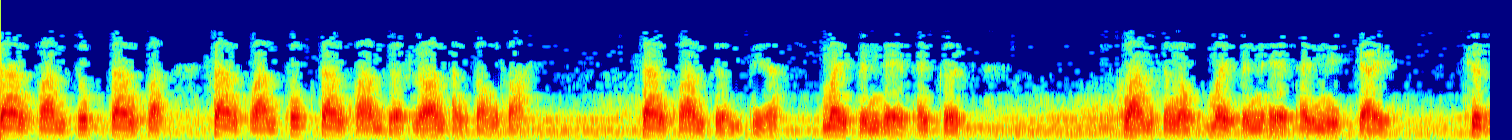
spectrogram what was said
สร้างความทุกข์สร้างความสร้างความทุกข์สร้างความเดือดร้อนทั้งสองฝ่าย สร้างความเสื่อมเสีย ไม่เป็นเหตุให้เกิด ความสงบไม่เป็นเหตุให้มีใจ ชื่น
